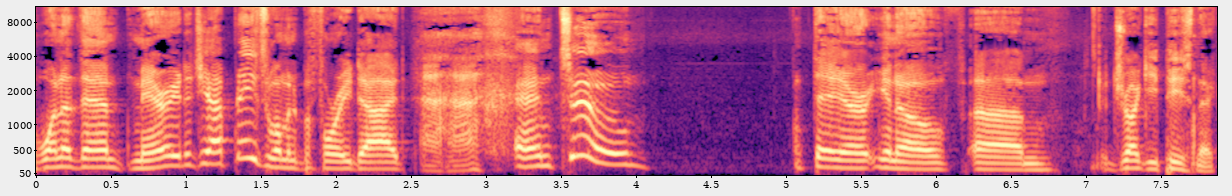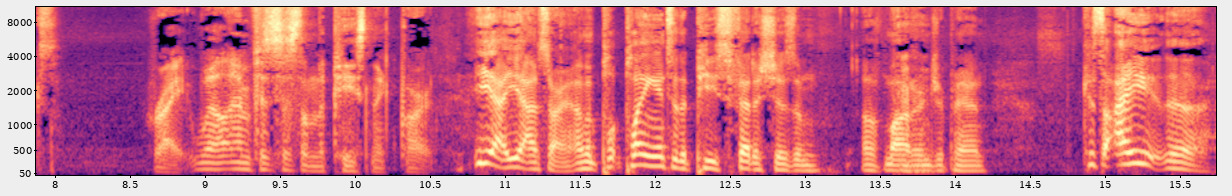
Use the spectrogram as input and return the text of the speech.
one of them married a Japanese woman before he died. Uh huh. And two, they are, you know, um, druggy peaceniks. Right. Well, emphasis on the peacenik part. Yeah, yeah, I'm sorry. I'm pl- playing into the peace fetishism of modern Japan. Because I. Uh,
